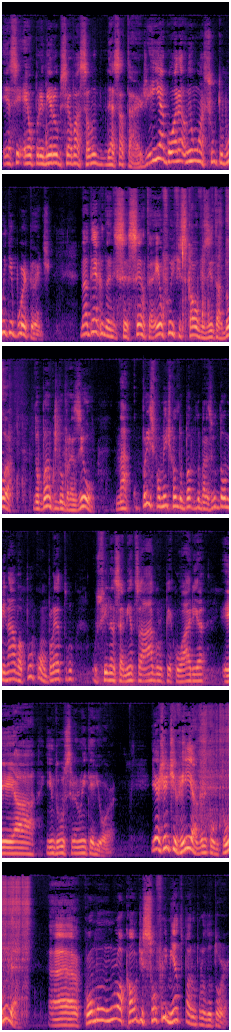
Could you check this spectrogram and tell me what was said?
Essa é a primeira observação dessa tarde. E agora um assunto muito importante. Na década de 60, eu fui fiscal visitador do Banco do Brasil na, principalmente quando o Banco do Brasil dominava por completo os financiamentos à agropecuária e à indústria no interior. E a gente via a agricultura uh, como um local de sofrimento para o produtor.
